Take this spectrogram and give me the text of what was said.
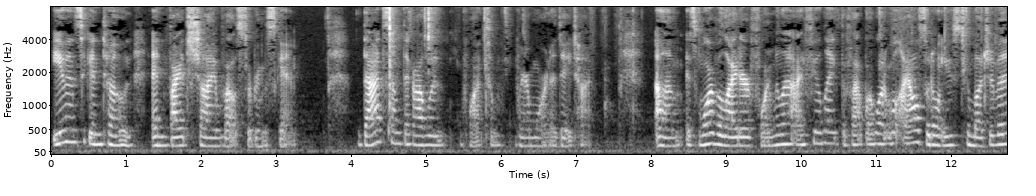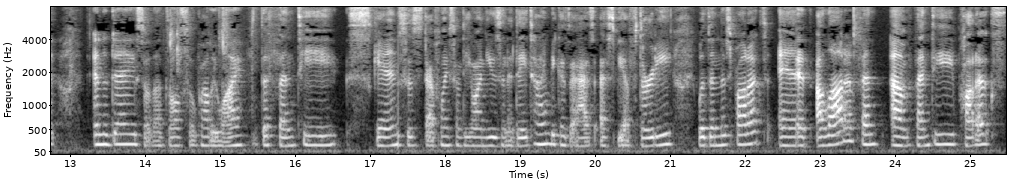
even skin tone, and invites shine without disturbing the skin that's something I would want to wear more in the daytime. Um, it's more of a lighter formula, I feel like, the Fat Boy Water. Well, I also don't use too much of it in the day, so that's also probably why. The Fenty Skin, this is definitely something you want to use in the daytime because it has SPF 30 within this product. And it, a lot of Fen um, Fenty products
